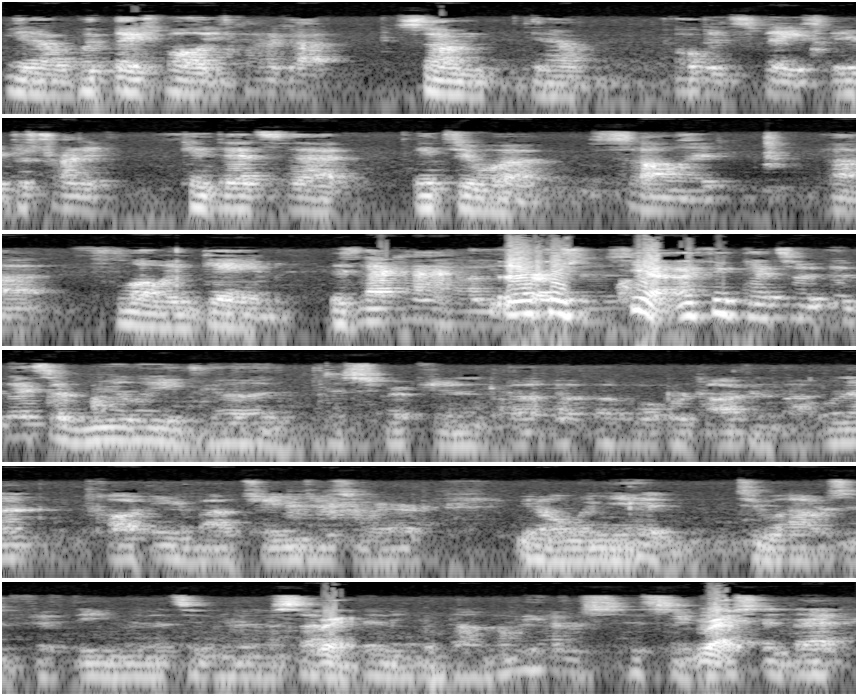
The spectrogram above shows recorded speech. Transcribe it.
you know, with baseball, you've kind of got some, you know, open space, and you're just trying to condense that into a solid, uh, flowing game. Is that kind of how you I approach think, this? yeah, I think that's a that's a really good description of, of, of what we're talking about. We're not talking about changes where, you know, when you hit two hours and fifteen minutes and you're in the seventh Right. inning, you're done. Nobody ever s- has suggested that.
